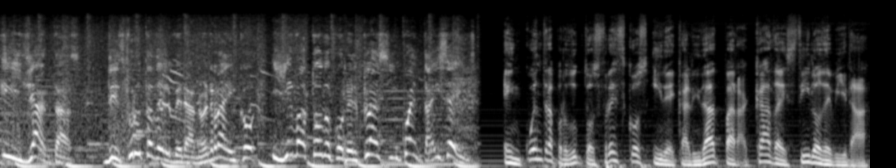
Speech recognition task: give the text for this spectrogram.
y llantas. Disfruta del verano en Raenco y lleva todo con el plan 56. Encuentra productos frescos y de calidad para cada estilo de vida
